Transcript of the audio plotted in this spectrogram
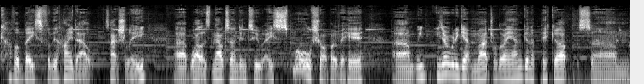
cover base for the hideout is actually uh, well, it's now turned into a small shop over here. Um, we you don't really get much, although I am going to pick up some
